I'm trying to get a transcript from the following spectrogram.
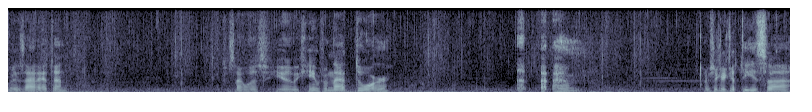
Wait, is that it then? Because I was here. We came from that door. I wish I could get these, uh,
